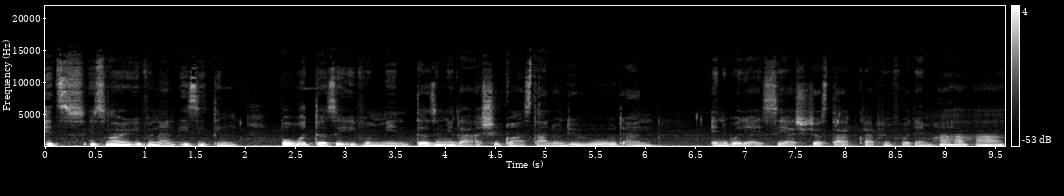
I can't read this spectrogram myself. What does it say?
it's it's not even an easy thing. But what does it even mean? Does it mean that I should go and stand on the road and anybody I see, I should just start clapping for them? Ha ha ha.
